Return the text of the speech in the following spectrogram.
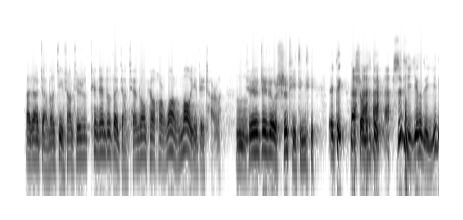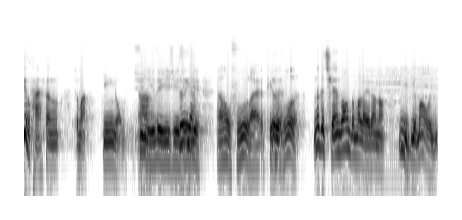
大家讲到晋商，其实天天都在讲钱庄票号，忘了贸易这茬了。嗯，其实这就是实体经济。哎，对，你说的对，实体经济一定产生什么金融、虚拟的一些经济，然后服务来提供服务的。那个钱庄怎么来的呢？异地贸易，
